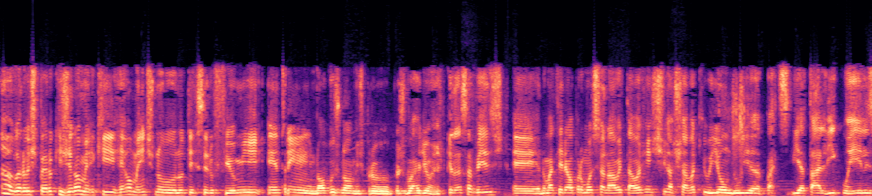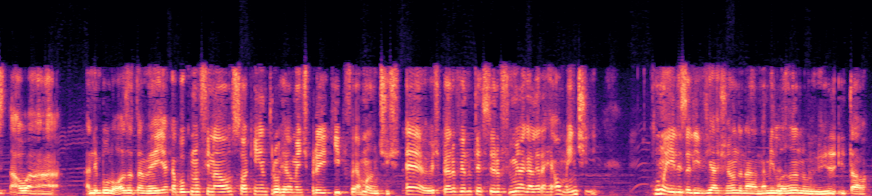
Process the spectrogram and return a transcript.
Ah, agora eu espero que geralmente que realmente no, no terceiro filme entrem novos nomes para os Guardiões, porque dessa vez é, no material promocional e tal a gente achava que o Yondu ia estar ia tá ali com eles e tal, a, a Nebulosa também, e acabou que no final só quem entrou realmente para a equipe foi a Mantis. É, eu espero ver no terceiro filme a galera realmente com eles ali viajando na, na Milano e, e tal.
